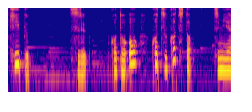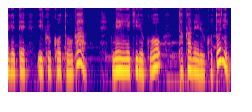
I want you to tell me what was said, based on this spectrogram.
キープすることをコツコツと積み上げていくことが免疫力を高めることに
